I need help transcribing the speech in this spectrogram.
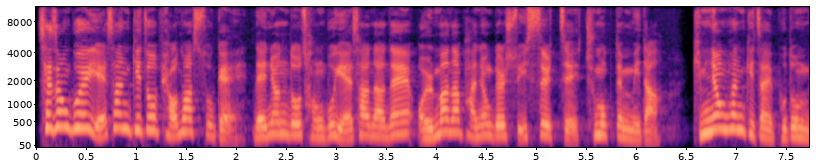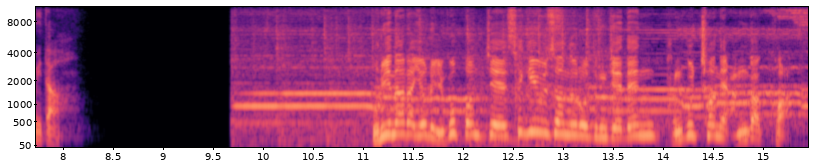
새 정부의 예산 기조 변화 속에 내년도 정부 예산안에 얼마나 반영될 수 있을지 주목됩니다. 김영환 기자의 보도입니다. 우리나라 17번째 세계유산으로 등재된 방구천의 암각화.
